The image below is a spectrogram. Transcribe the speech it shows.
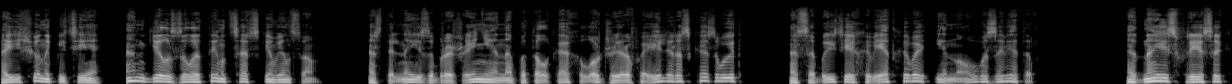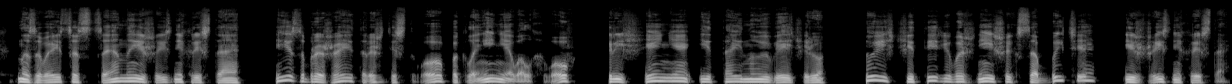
а еще на пяти – ангел с золотым царским венцом. Остальные изображения на потолках лоджии Рафаэля рассказывают о событиях Ветхого и Нового Заветов. Одна из фресок называется «Сцена из жизни Христа» и изображает Рождество, поклонение волхвов, крещение и Тайную Вечерю, то есть четыре важнейших события из жизни Христа.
